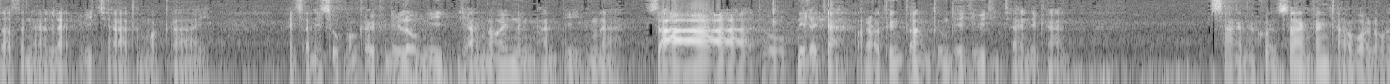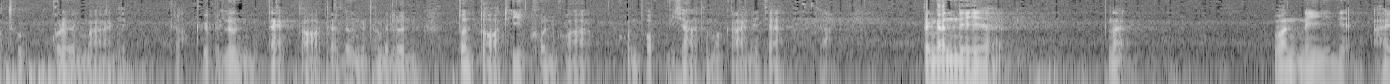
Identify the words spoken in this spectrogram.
ศาสนา และวิชาธรรมกาย ให้สันติสุขบังเกิดขึ้นในโลกนี้อย่างน้อยหนึ่งพันปีข้างหน้า สาธุ นี่แหละจ้ะ เราถึงต้องทุ่มเทชีวิตจิตใจในการ สร้างทั้งคนสร้างทั้งถาวรวัตถุเรื่อยมาเนี่ยครับคือเป็นรุ่นแตกต่อแต่รุ่นของท่านเป็นรุ่นต้นต่อที่ค้นคว้าค้นพบวิชาธรรมกายนะจ๊ะครับดังนั้นเนี่ยณวันนี้เนี่ยให้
